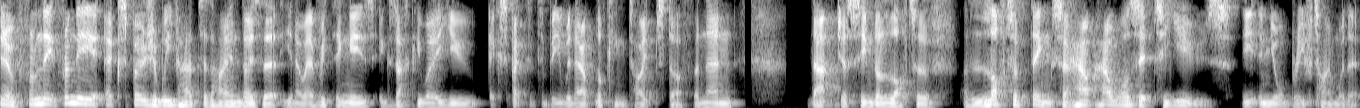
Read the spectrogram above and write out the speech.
you know, from the from the exposure we've had to the Hyundai's, that you know everything is exactly where you expect it to be without looking type stuff, and then that just seemed a lot of a lot of things. So how how was it to use in your brief time with it?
